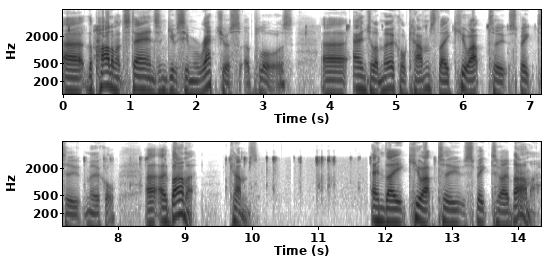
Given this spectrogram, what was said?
Uh, the Parliament stands and gives him rapturous applause. Uh, Angela Merkel comes, they queue up to speak to Merkel. Uh, Obama comes and they queue up to speak to Obama.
